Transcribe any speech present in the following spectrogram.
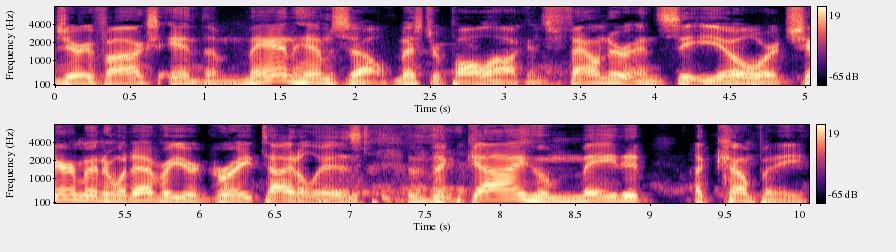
Jerry Fox and the man himself, Mr. Paul Hawkins, founder and CEO or chairman or whatever your great title is, the guy who made it a company.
